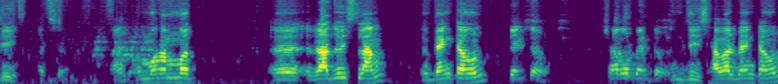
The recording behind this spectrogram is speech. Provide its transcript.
জি। আচ্ছা আর Mohammad Raju Islam bank town. Bank town. Savar bank town. জি সাভার ব্যাংক টাউন।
